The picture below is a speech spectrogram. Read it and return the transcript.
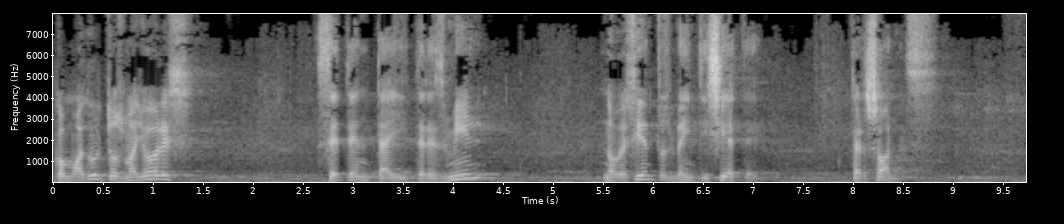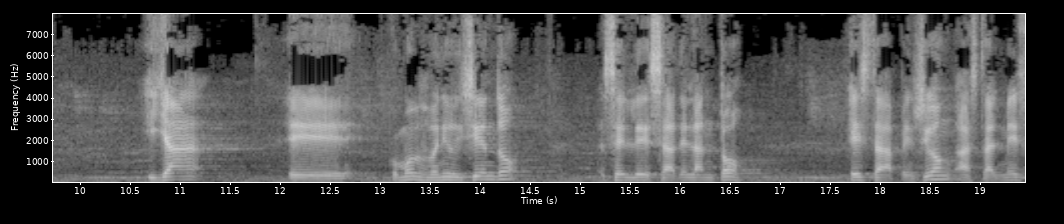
como adultos mayores 73.927 personas. Y ya, eh, como hemos venido diciendo, se les adelantó esta pensión hasta el mes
